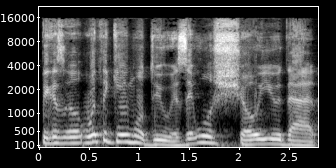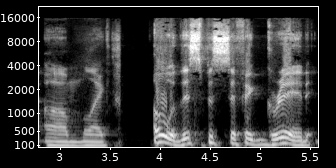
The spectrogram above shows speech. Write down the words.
because what the game will do is it will show you that um like oh this specific grid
